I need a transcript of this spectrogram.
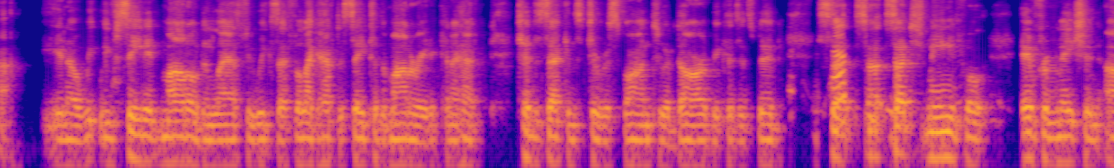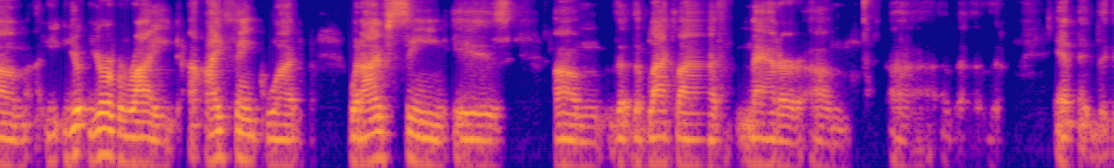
uh, you know, we, we've seen it modeled in the last few weeks. I feel like I have to say to the moderator, can I have 10 seconds to respond to Adar because it's been su su such meaningful information. Um, you're, you're right. I think what, what I've seen is um, the, the Black Lives Matter um, uh, and the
